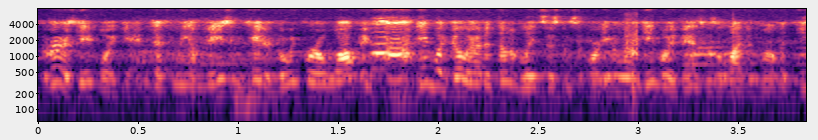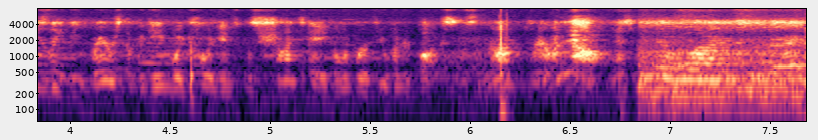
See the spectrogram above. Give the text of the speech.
Oh, the rarest Game Boy game, definitely Amazing Tater, going for a whopping. Ah. Game Boy Color had a ton of late system support, even when Game Boy Advance was alive and well, but easily the rarest of the Game Boy Color games was Shantae, going for a few hundred bucks. It's not rare enough. That's Either one or two, right?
